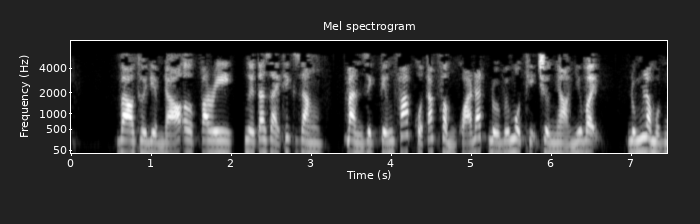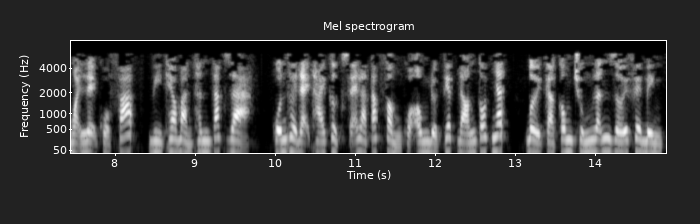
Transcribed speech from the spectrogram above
Vào thời điểm đó ở Paris, người ta giải thích rằng, bản dịch tiếng Pháp của tác phẩm quá đắt đối với một thị trường nhỏ như vậy. Đúng là một ngoại lệ của Pháp, vì theo bản thân tác giả, cuốn thời đại thái cực sẽ là tác phẩm của ông được tiếp đón tốt nhất, bởi cả công chúng lẫn giới phê bình.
